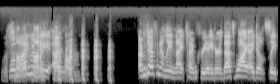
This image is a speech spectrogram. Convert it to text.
that's Well, not, mine a, would not, be, a, not a I- problem. I'm definitely a nighttime creator. That's why I don't sleep.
